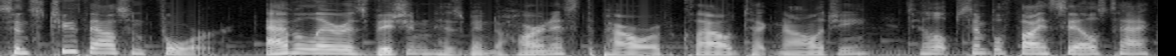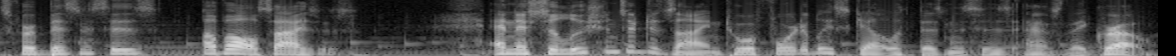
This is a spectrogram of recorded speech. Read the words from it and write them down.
Since 2004, Avalara's vision has been to harness the power of cloud technology to help simplify sales tax for businesses of all sizes. And their solutions are designed to affordably scale with businesses as they grow.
